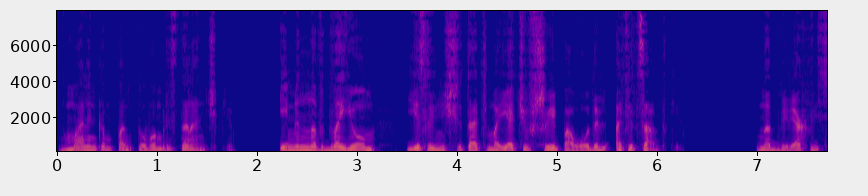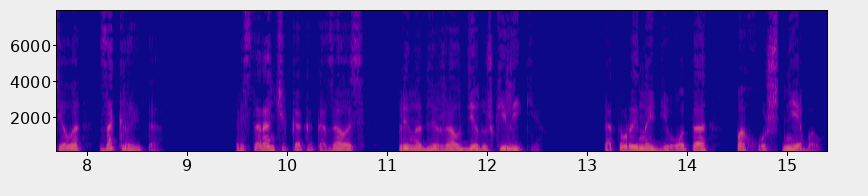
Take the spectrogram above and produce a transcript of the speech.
в маленьком понтовом ресторанчике. Именно вдвоем, если не считать маячившие поодаль официантки. На дверях висело «закрыто». Ресторанчик, как оказалось, принадлежал дедушке Лике, который на идиота похож не был.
